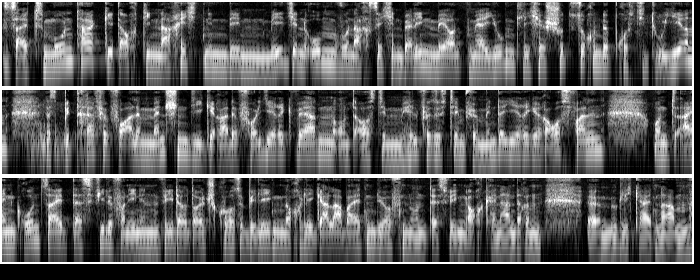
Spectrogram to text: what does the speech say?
Seit Montag geht auch die Nachrichten in den Medien um, wonach sich in Berlin mehr und mehr Jugendliche Schutzsuchende prostituieren. Es betreffe vor allem Menschen, die gerade volljährig werden und aus dem Hilfesystem für Minderjährige rausfallen. Und ein Grund sei, dass viele von ihnen weder Deutschkurse belegen noch legal arbeiten dürfen und deswegen auch keine anderen äh, Möglichkeiten haben,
